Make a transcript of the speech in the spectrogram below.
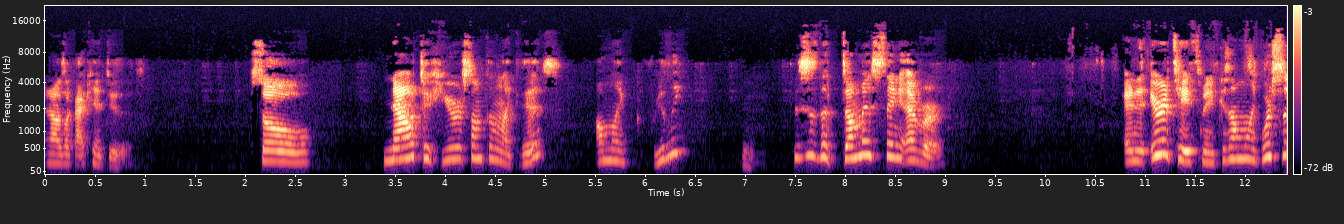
and I was like, I can't do this. So now to hear something like this, I'm like, really? Hmm. This is the dumbest thing ever. And it irritates me because I'm like, we're so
